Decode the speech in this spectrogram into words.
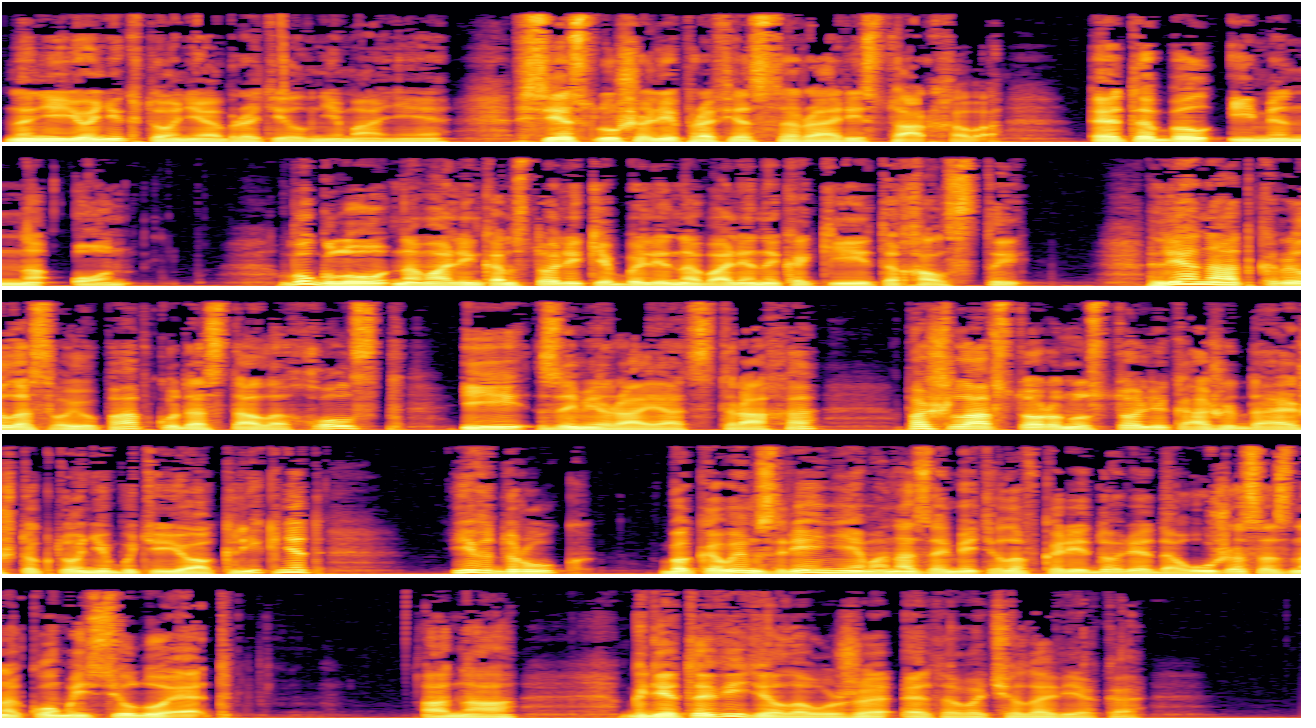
На нее никто не обратил внимания. Все слушали профессора Аристархова. Это был именно он. В углу на маленьком столике были навалены какие-то холсты. Лена открыла свою папку, достала холст и, замирая от страха, пошла в сторону столика, ожидая, что кто-нибудь ее окликнет, и вдруг боковым зрением она заметила в коридоре до ужаса знакомый силуэт. Она где-то видела уже этого человека,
